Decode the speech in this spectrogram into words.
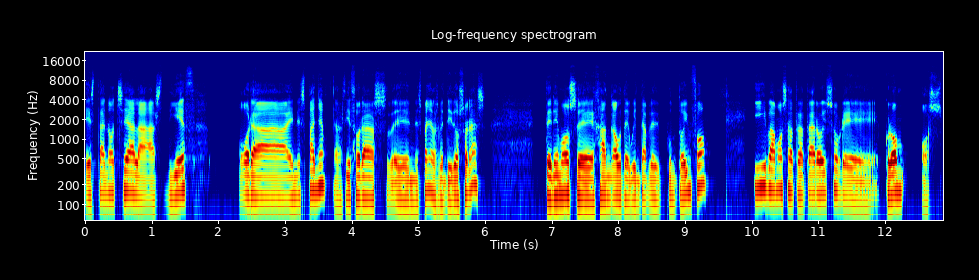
esta noche a las 10 hora en España, a las 10 horas en España, a las 22 horas, tenemos eh, Hangout de wintablet.info y vamos a tratar hoy sobre Chrome OS.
